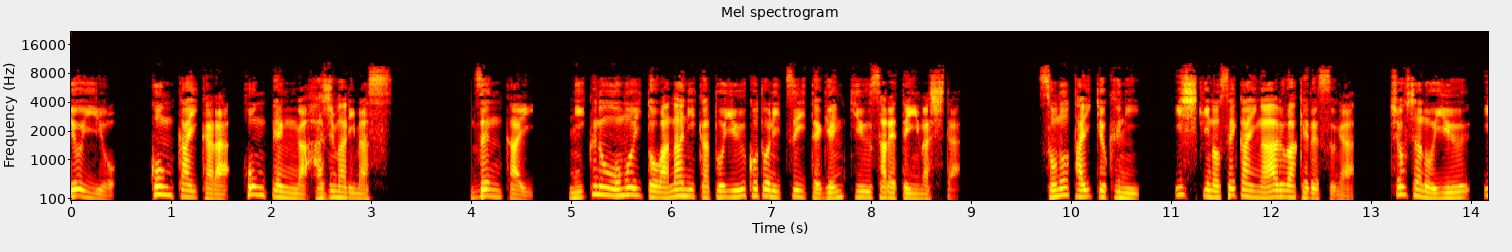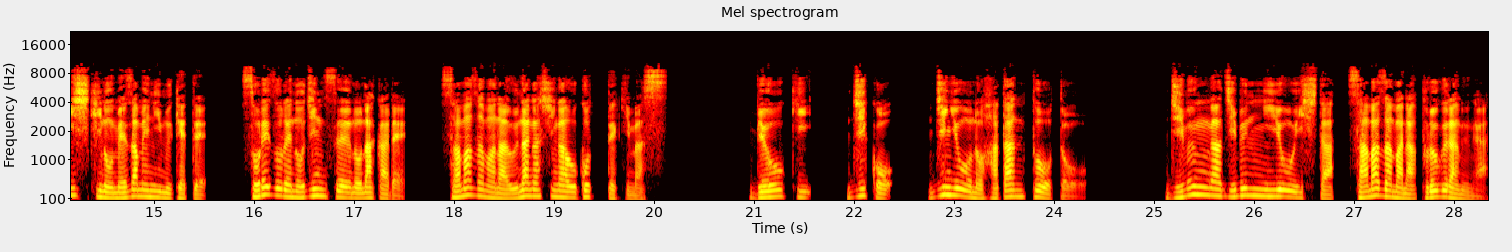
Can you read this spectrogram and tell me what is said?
よいよ今回から本編が始まります。前回肉の思いとは何かということについて言及されていました。その対極に意識の世界があるわけですが著者の言う意識の目覚めに向けてそれぞれの人生の中で様々な促しが起こってきます。病気事故事業の破綻等々自分が自分に用意した様々なプログラムが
